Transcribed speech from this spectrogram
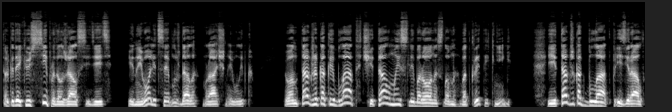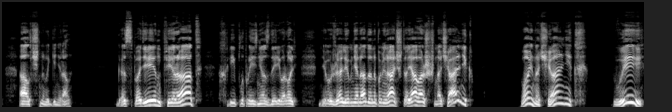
Только де Кюсси продолжал сидеть, и на его лице блуждала мрачная улыбка. Он так же, как и Блад, читал мысли барона, словно в открытой книге и так же, как Блад презирал алчного генерала. — Господин пират, — хрипло произнес Деревороль, — неужели мне надо напоминать, что я ваш начальник? — Ой, начальник, вы,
